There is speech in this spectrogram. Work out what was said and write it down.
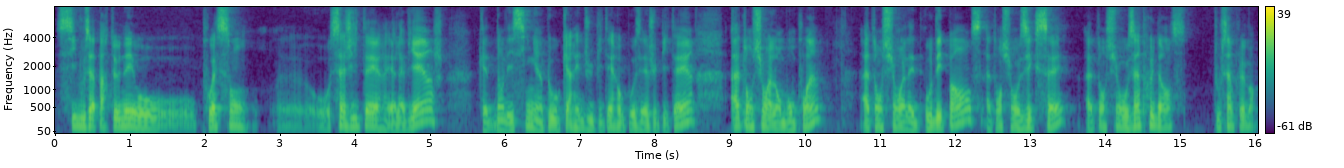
si vous appartenez au poisson, euh, au sagittaire et à la vierge, qui êtes dans les signes un peu au carré de Jupiter, opposés à Jupiter, attention à l'embonpoint, attention aux dépenses, attention aux excès, attention aux imprudences, tout simplement.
